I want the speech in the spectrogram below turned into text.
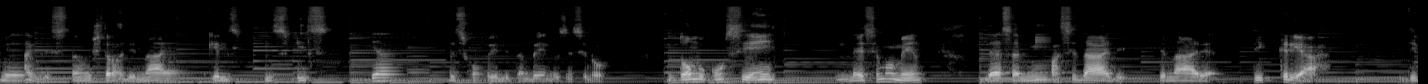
milagres tão extraordinários que eles fiz e eles como ele também nos ensinou. tomo consciência nesse momento dessa minha capacidade área de criar, de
